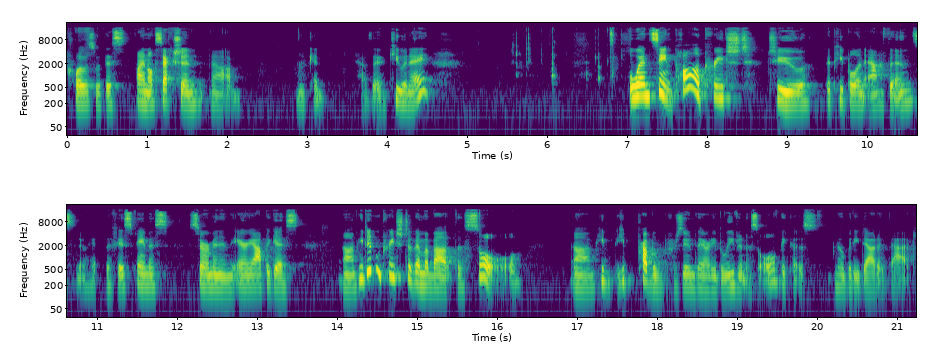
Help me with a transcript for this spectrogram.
close with this final section, um, we can have the Q&A. When St. Paul preached to the people in Athens, you know, his famous sermon in the Areopagus, um, he didn't preach to them about the soul. Um, he, he probably presumed they already believed in a soul because nobody doubted that,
